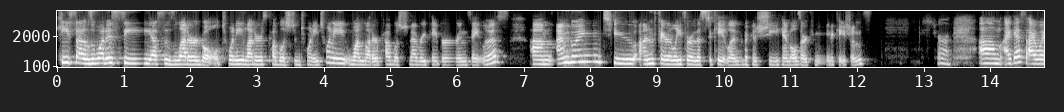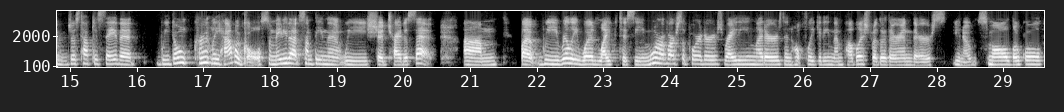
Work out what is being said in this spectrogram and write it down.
He says, what is CES's letter goal? 20 letters published in 2020, one letter published in every paper in St. Louis. Um, I'm going to unfairly throw this to Caitlin because she handles our communications. Sure. Um, I guess I would just have to say that we don't currently have a goal. So maybe that's something that we should try to set. Um, but we really would like to see more of our supporters writing letters and hopefully getting them published, whether they're in their, you know, small local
